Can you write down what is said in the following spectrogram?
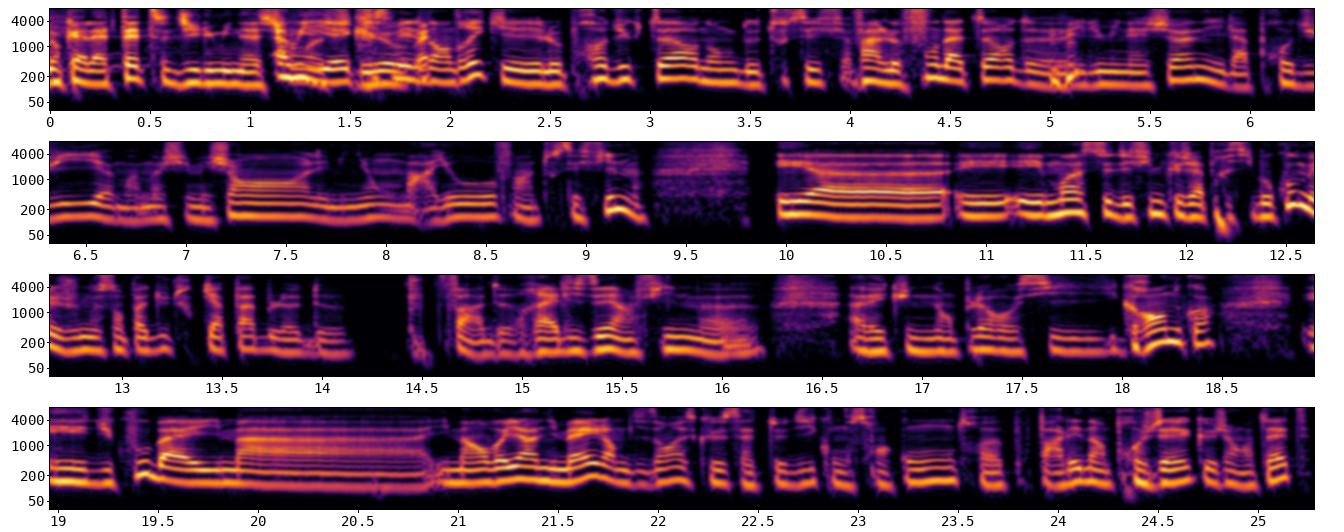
Donc à la tête d'Illumination. ah oui, il y euh, a Chris. Ouais. Mélédandry qui est le producteur donc de tous ces, fi- enfin le fondateur de Mhm. Illumination. Il a produit euh, moi, moi chez Méchant, Les Mignons, Mario, enfin tous ces films. Et, euh, et, et moi, c'est des films que j'apprécie beaucoup, mais je me sens pas du tout capable de enfin de réaliser un film euh, avec une ampleur aussi grande quoi et du coup bah il m'a il m'a envoyé un email en me disant est-ce que ça te dit qu'on se rencontre pour parler d'un projet que j'ai en tête?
